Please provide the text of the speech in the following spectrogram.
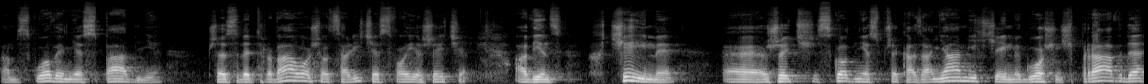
wam z głowy nie spadnie, przez wytrwałość ocalicie swoje życie. A więc chciejmy e, żyć zgodnie z przekazaniami, chciejmy głosić prawdę,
